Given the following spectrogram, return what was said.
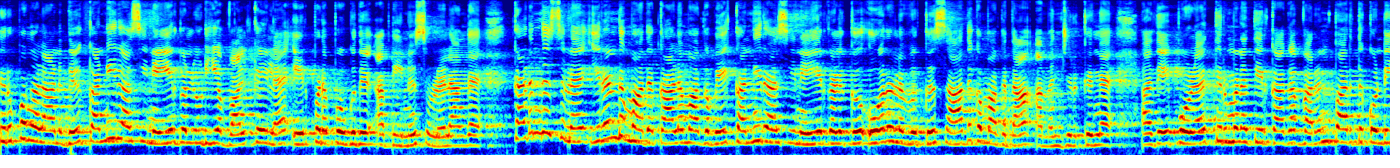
திருப்பங்களானது கன்னிராசி நேயர்களுடைய வாழ்க்கையில் ஏற்பட போகுது அப்படின்னு சொல்லலாங்க. கடந்த சில இரண்டு மாத காலமாகவே கன்னிராசி நேயர்களுக்கு ஓரளவுக்கு சாதகமாக தான் அமைஞ்சிருக்குங்க. அதே போல திருமணத்திற்காக வரன் பார்த்து கொண்டு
